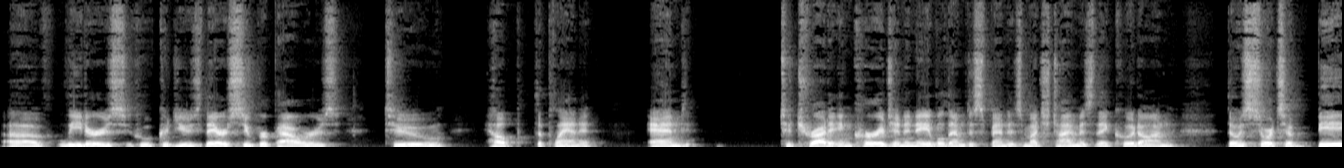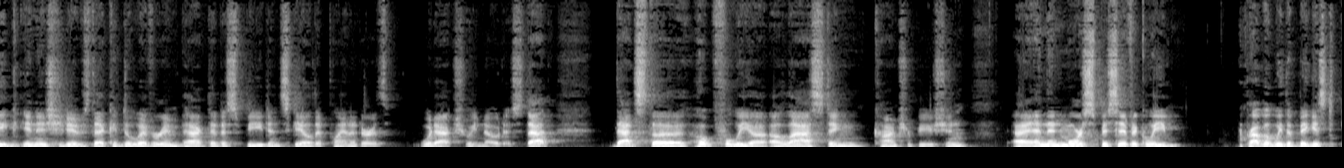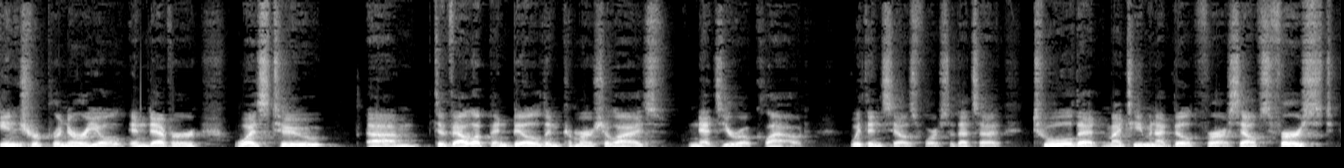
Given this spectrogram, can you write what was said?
of leaders who could use their superpowers to help the planet and to try to encourage and enable them to spend as much time as they could on those sorts of big initiatives that could deliver impact at a speed and scale that planet Earth would actually notice. That that's the hopefully a, a lasting contribution. Uh, and then more specifically, probably the biggest entrepreneurial endeavor was to um, develop and build and commercialize net zero cloud within Salesforce. So that's a tool that my team and I built for ourselves first,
